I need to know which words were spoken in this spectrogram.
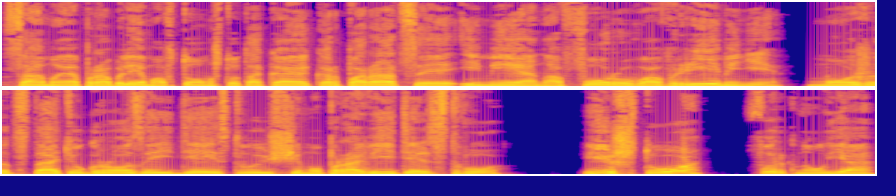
Самая проблема в том, что такая корпорация, имея на фору во времени, может стать угрозой действующему правительству. «И что?» — фыркнул я.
